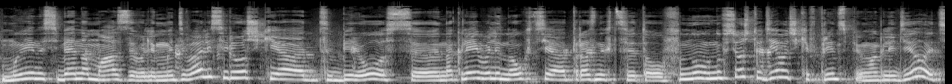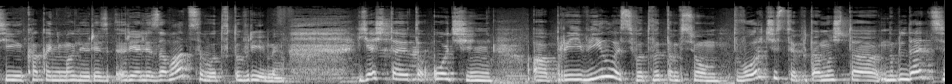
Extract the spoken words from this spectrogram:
Мы на себя намазывали, мы одевали сережки от берез, Э, наклеивали ногти от разных цветов. Ну, ну все, что девочки, в принципе, могли делать и как они могли ре- реализоваться вот в то время. Я считаю, это очень а, проявилось вот в этом всем творчестве, потому что наблюдать,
